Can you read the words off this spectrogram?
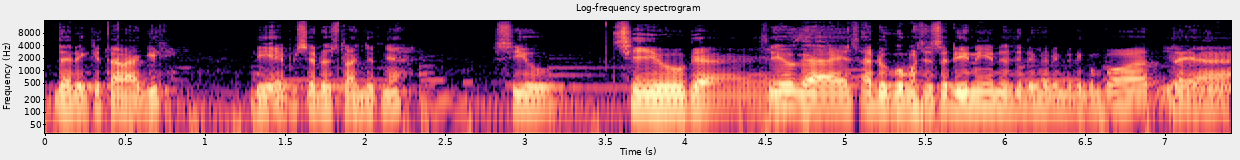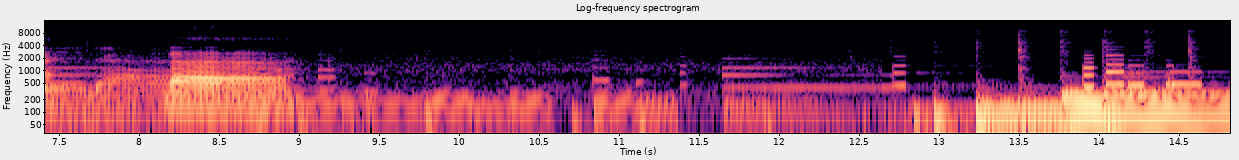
dari kita lagi di episode selanjutnya. See you. See you guys See you guys. Aduh, gue masih sedih nih masih dengerin Didi Kempot. Dah ya. Dah. Dah.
